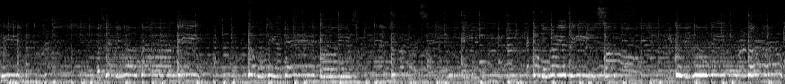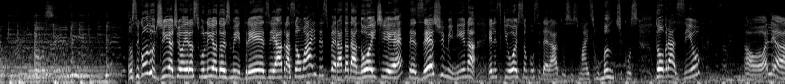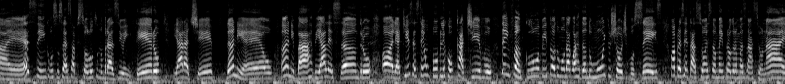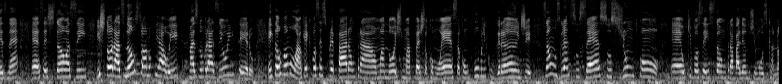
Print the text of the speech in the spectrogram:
be. Segundo dia de Oeiras Folia 2013, a atração mais esperada da noite é Desejo de Menina. Eles que hoje são considerados os mais românticos do Brasil. Olha, é sim, com sucesso absoluto no Brasil inteiro. Yara Tchê, Daniel, Anne Barbie, Alessandro. Olha, aqui vocês têm um público cativo, tem fã-clube, todo mundo aguardando muito show de vocês, com apresentações também programas nacionais, né? É, vocês estão, assim, estourados, não só no Piauí, mas no Brasil inteiro. Então vamos lá, o que é que vocês preparam para uma noite, uma festa como essa, com um público grande? São os grandes sucessos, junto com é, o que vocês estão trabalhando de música nova?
